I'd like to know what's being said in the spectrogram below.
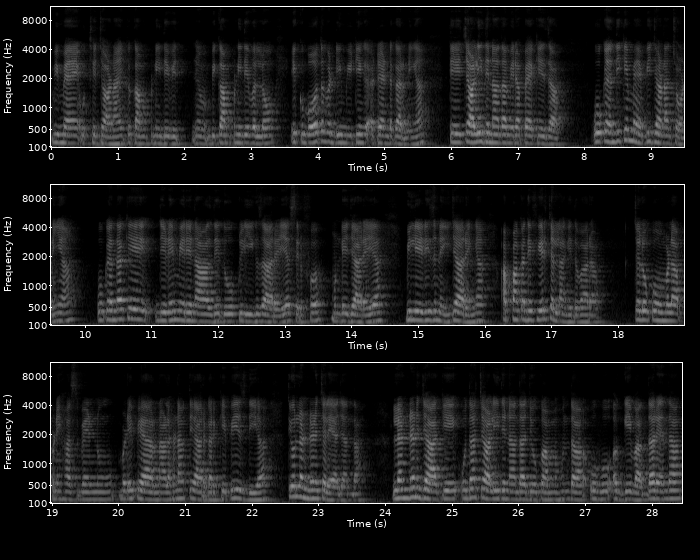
ਵੀ ਮੈਂ ਉੱਥੇ ਜਾਣਾ ਇੱਕ ਕੰਪਨੀ ਦੇ ਵਿੱਚ ਵੀ ਕੰਪਨੀ ਦੇ ਵੱਲੋਂ ਇੱਕ ਬਹੁਤ ਵੱਡੀ ਮੀਟਿੰਗ ਅਟੈਂਡ ਕਰਨੀ ਆ। ਤੇ 40 ਦਿਨਾਂ ਦਾ ਮੇਰਾ ਪੈਕੇਜ ਆ। ਉਹ ਕਹਿੰਦੀ ਕਿ ਮੈਂ ਵੀ ਜਾਣਾ ਚਾਹਣੀ ਆ ਉਹ ਕਹਿੰਦਾ ਕਿ ਜਿਹੜੇ ਮੇਰੇ ਨਾਲ ਦੇ ਦੋ ਕਲੀਗਸ ਆ ਰਹੇ ਆ, ਸਿਰਫ ਮੁੰਡੇ ਜਾ ਰਹੇ ਆ, ਵੀ ਲੇਡੀਜ਼ ਨਹੀਂ ਜਾ ਰਹੀਆਂ, ਆਪਾਂ ਕਦੇ ਫੇਰ ਚੱਲਾਂਗੇ ਦੁਬਾਰਾ। ਚਲੋ ਕੋਮਲ ਆਪਣੇ ਹਸਬੰਡ ਨੂੰ ਬੜੇ ਪਿਆਰ ਨਾਲ ਹਨਾ ਤਿਆਰ ਕਰਕੇ ਭੇਜਦੀ ਆ ਤੇ ਉਹ ਲੰਡਨ ਚਲਿਆ ਜਾਂਦਾ। ਲੰਡਨ ਜਾ ਕੇ ਉਹਦਾ 40 ਦਿਨਾਂ ਦਾ ਜੋ ਕੰਮ ਹੁੰਦਾ, ਉਹ ਅੱਗੇ ਵਧਦਾ ਰਹਿੰਦਾ।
